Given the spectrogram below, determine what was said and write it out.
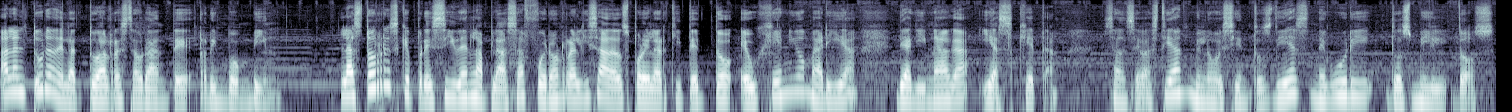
a la altura del actual restaurante Rimbombín. Las torres que presiden la plaza fueron realizadas por el arquitecto Eugenio María de Aguinaga y Asqueta. San Sebastián 1910, Neguri 2002,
